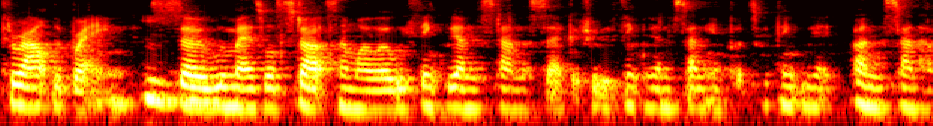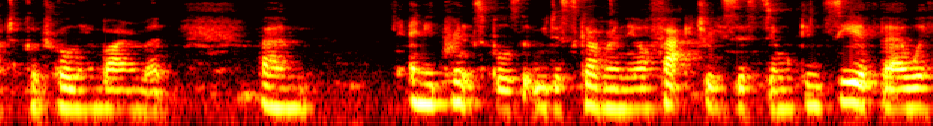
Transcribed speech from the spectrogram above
throughout the brain. So we may as well start somewhere where we think we understand the circuitry, we think we understand the inputs, we think we understand how to control the environment. Um, any principles that we discover in the olfactory system, we can see if they're with,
